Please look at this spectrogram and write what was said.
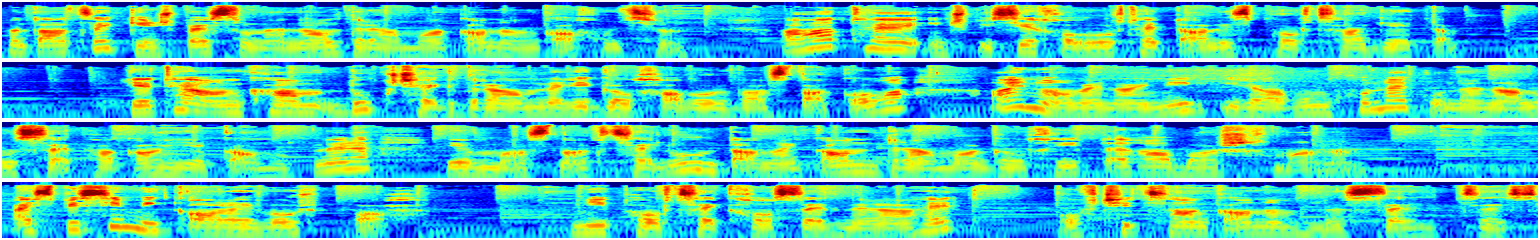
Մտածեք ինչպես ունենալ դրամական անկախություն։ Ահա թե ինչպիսի խորհուրդ է տալիս փորձագետը։ Եթե անգամ դուք չեք դրամների գլխավոր վաստակողը, այնուամենայնիվ իրավունք ունեք ունենալու սեփական եկամուտները եւ մասնակցելու ընտանեկան դրամագլխի տեղաբաշխմանը։ Այսպիսի մի կարևոր պահ։ Մի փորձեք խոսել նրա հետ, ով չի ցանկանում լսել ձեզ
